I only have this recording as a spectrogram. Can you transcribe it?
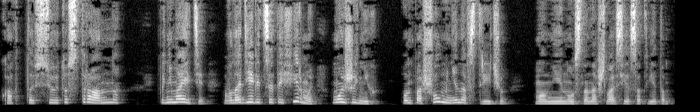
Как-то все это странно». Понимаете, владелец этой фирмы – мой жених. Он пошел мне навстречу. Молниеносно нашлась я с ответом.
